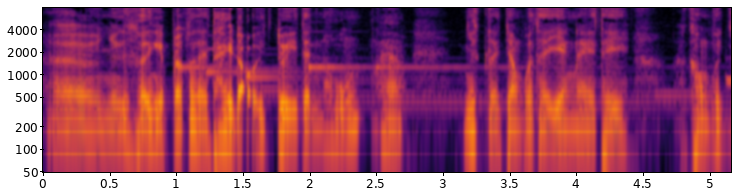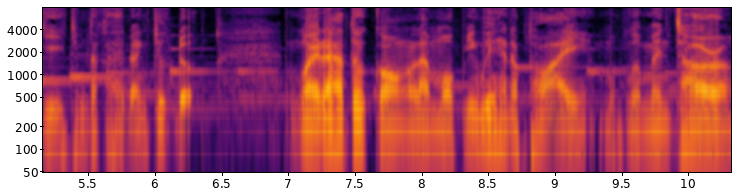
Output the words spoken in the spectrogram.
à, những cái khởi nghiệp đó có thể thay đổi tùy tình huống ha. Nhất là trong cái thời gian này thì không có gì chúng ta có thể đoán trước được. Ngoài ra tôi còn là một diễn viên hài độc thoại Một người mentor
